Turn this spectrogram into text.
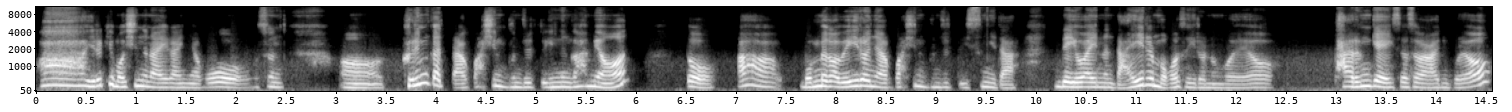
아, 이렇게 멋있는 아이가 있냐고 무슨 어, 그림 같다고 하시는 분들도 있는가 하면 또 아, 몸매가 왜 이러냐고 하시는 분들도 있습니다. 근데 이 아이는 나이를 먹어서 이러는 거예요. 다른 게 있어서 아니고요.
